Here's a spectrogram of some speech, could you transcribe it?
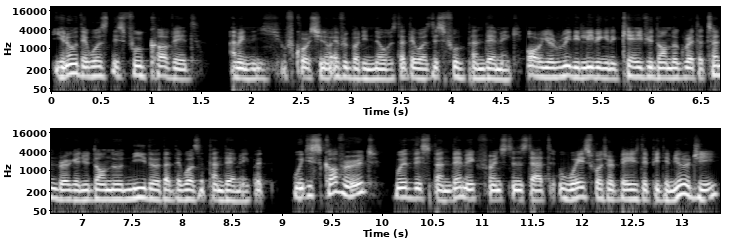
You know, there was this full COVID. I mean, of course, you know, everybody knows that there was this full pandemic. Or you're really living in a cave, you don't know Greta Thunberg, and you don't know neither that there was a pandemic. But we discovered with this pandemic, for instance, that wastewater based epidemiology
